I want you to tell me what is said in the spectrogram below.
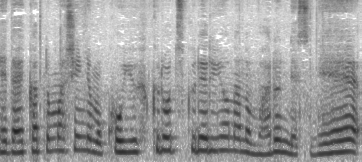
ね、ダイカットマシンでもこういう袋を作れるようなのもあるんですね。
